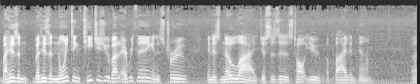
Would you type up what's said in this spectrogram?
By His, but His anointing teaches you about everything and is true, and is no lie, just as it has taught you. Abide in Him." Uh,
